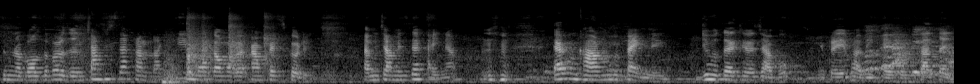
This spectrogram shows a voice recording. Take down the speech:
তোমরা বলতে পারো যে চামিচ খান না, কি মগা মগা কাম্পাইজ করে। আমি চামিচ দিয়ে খাই না। এখন খাওয়ার মতো টাইম নেই। যেহেতু এক জায়গায় যাব, এটা এভাবেই খাই তাড়াতাড়ি।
